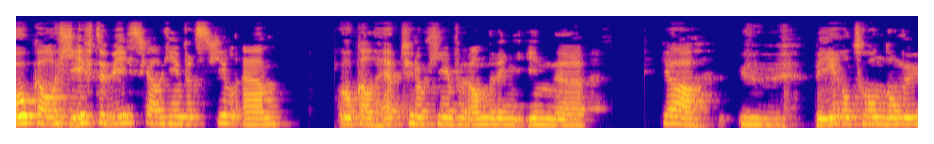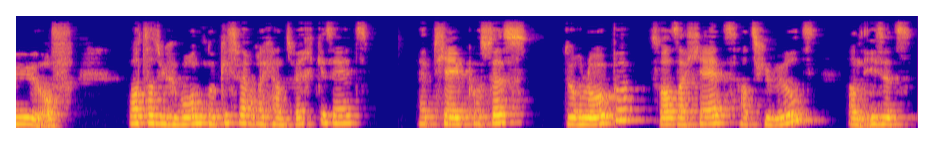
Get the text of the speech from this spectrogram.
Ook al geeft de weegschaal geen verschil aan, ook al heb je nog geen verandering in uh, ja, uw wereld rondom u, of wat dat u gewoon ook is waarop je aan het werken bent, heb jij je proces doorlopen zoals dat jij het had gewild, dan is het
